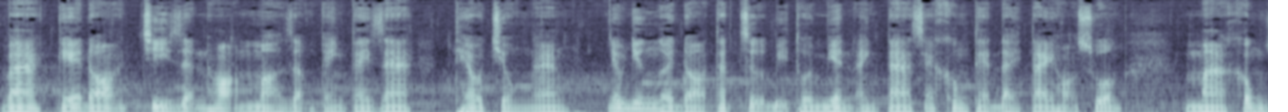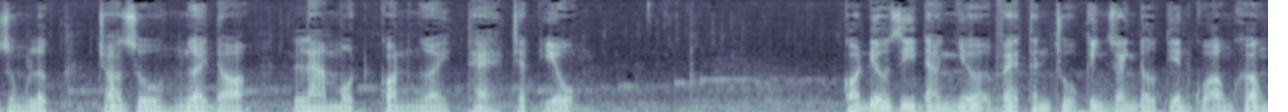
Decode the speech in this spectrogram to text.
và kế đó chỉ dẫn họ mở rộng cánh tay ra theo chiều ngang. Nếu như người đó thật sự bị thôi miên, anh ta sẽ không thể đẩy tay họ xuống mà không dùng lực cho dù người đó là một con người thể chất yếu. Có điều gì đáng nhớ về thân chủ kinh doanh đầu tiên của ông không?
